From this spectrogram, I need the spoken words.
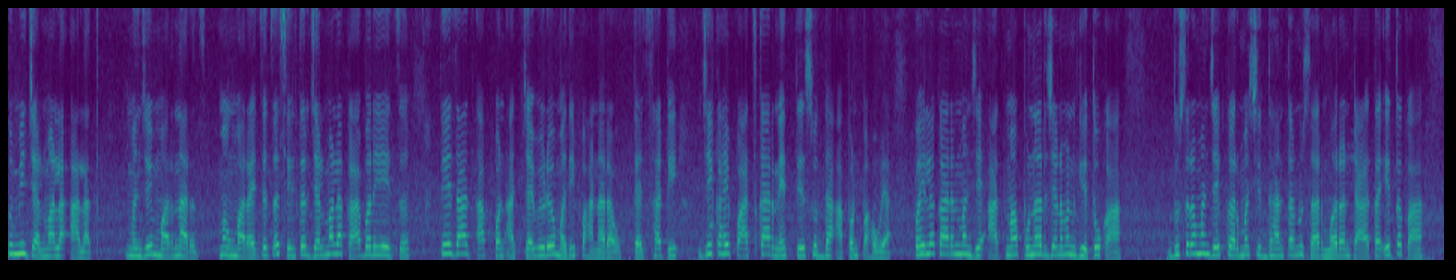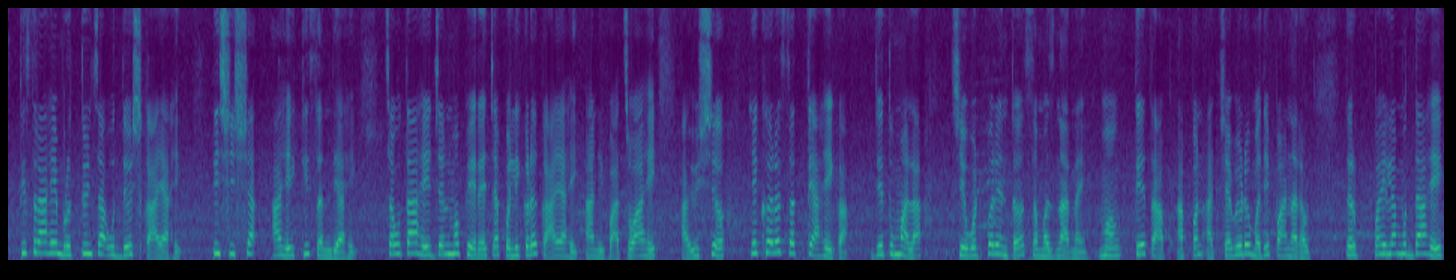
तुम्ही जन्माला आलात म्हणजे मरणारच. मग मरायचंच असेल तर जन्माला का बरं यायचं? तेच आज आपण आजच्या व्हिडिओमध्ये पाहणार आहोत. त्यासाठी जे काही पाच कारणे ते सुद्धा आपण पाहूया. पहिलं कारण म्हणजे आत्मा पुनर्जन्म घेतो का? दुसरं म्हणजे कर्मसिद्धांतानुसार मरण टाळता येतं का? तिसरं आहे मृत्यूंचा उद्देश काय आहे? ती शिष्य आहे की संधी आहे? चौथा आहे जन्म फेऱ्याच्या पलीकडं काय आहे? आणि पाचवा आहे आयुष्य हे खरं सत्य आहे का? जे तुम्हाला शेवटपर्यंत समजणार नाही. मग तेच आप आपण आजच्या व्हिडिओमध्ये पाहणार आहोत. तर पहिला मुद्दा आहे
